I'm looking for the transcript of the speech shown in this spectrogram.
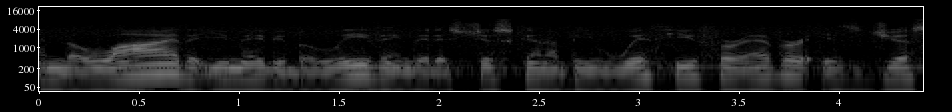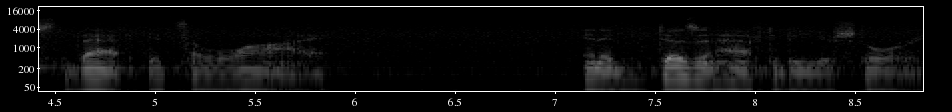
And the lie that you may be believing that it's just going to be with you forever is just that. It's a lie. And it doesn't have to be your story.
